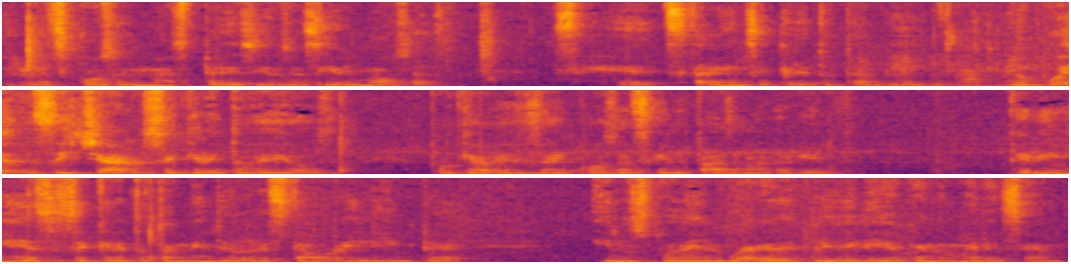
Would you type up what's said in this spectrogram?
pero las cosas más preciosas y hermosas están en secreto también. No puedes desechar el secreto de Dios, porque a veces hay cosas que le pasan a la gente. Pero en ese secreto también Dios restaura y limpia y nos pone en lugares de privilegio que no merecemos.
